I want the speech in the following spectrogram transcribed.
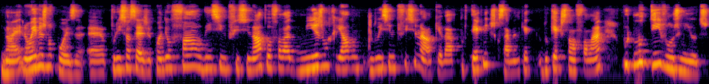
Não é? Não é a mesma coisa. Uh, por isso, ou seja, quando eu falo de ensino profissional, estou a falar mesmo real do, do ensino profissional, que é dado por técnicos que sabem do que, é, do que é que estão a falar, porque motivam os miúdos.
